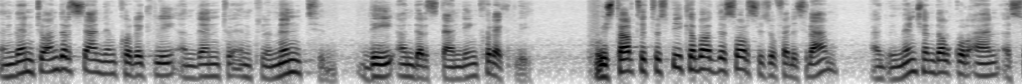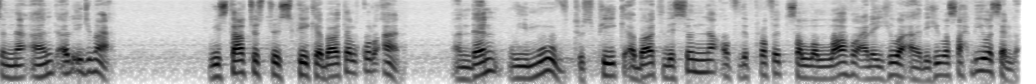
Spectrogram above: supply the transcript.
and then to understand them correctly and then to implement the understanding correctly. We started to speak about the sources of Islam and we mentioned Al-Quran, As-Sunnah and Al-Ijma' we started to speak about Al-Quran and then we move to speak about the Sunnah of the Prophet sallallahu alaihi wa alihi wa.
